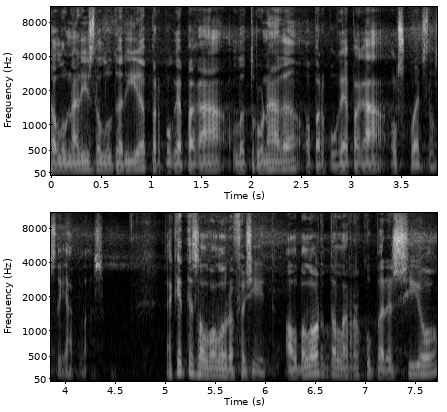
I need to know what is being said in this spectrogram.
talonaris de loteria per poder pagar la tronada o per poder pagar els coets dels diables. Aquest és el valor afegit, el valor de la recuperació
